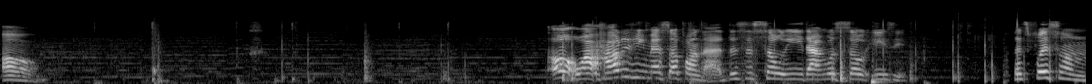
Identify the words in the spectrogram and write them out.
Oh. Oh, wow. How did he mess up on that? This is so e. That was so easy. Let's play some...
